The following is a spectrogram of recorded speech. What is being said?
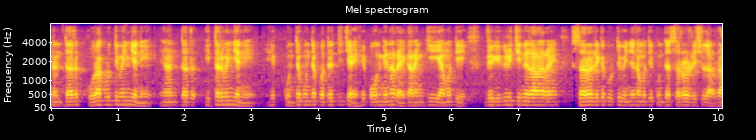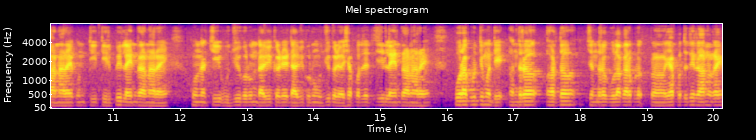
नंतर कोराकृती व्यंजने यानंतर इतर व्यंजने हे कोणत्या कोणत्या पद्धतीचे आहे हे पाहून घेणार आहे. कारण की यामध्ये वेगवेगळी चिन्हे राहणार आहे. सरळ रेखाकृती व्यंजनामध्ये कोणत्या सरळ रेषा राहणार आहे कोणती तिरपी लाईन राहणार आहे कोणाची उजवीकडून डावीकडे डावीकडून उजवीकडे अशा पद्धतीची लाईन राहणार आहे. पोराकृतीमध्ये अंध्र अर्ध चंद्र गोलाकार प्र- या पद्धतीने राहणार आहे.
